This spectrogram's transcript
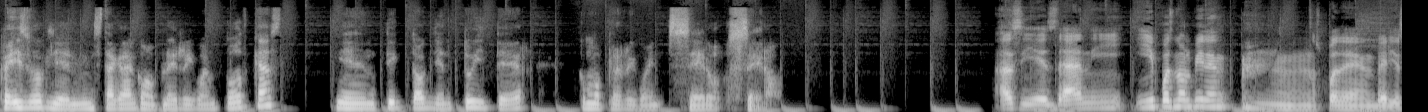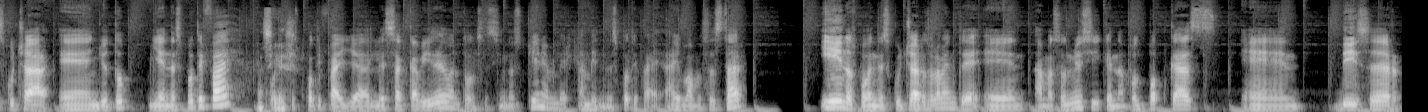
Facebook y en Instagram como Play Rewind Podcast y en TikTok y en Twitter como PlayRewind 00. Así es, Dani. Y pues no olviden, nos pueden ver y escuchar en YouTube y en Spotify. Así es. Spotify ya les saca video, entonces si nos quieren ver también en Spotify, ahí vamos a estar. Y nos pueden escuchar solamente en Amazon Music, en Apple Podcasts, en Deezer,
